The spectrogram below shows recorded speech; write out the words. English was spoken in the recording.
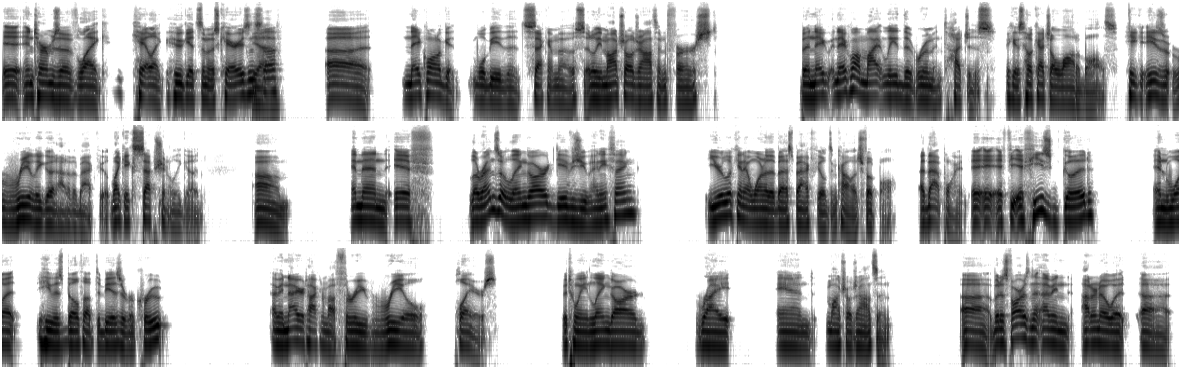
in terms of like like who gets the most carries and Yeah. stuff. Uh, Nay'Quan will get will be the second most. It'll be Montrell Johnson first, but Na- Nay'Quan might lead the room in touches because he'll catch a lot of balls. He he's really good out of the backfield, like exceptionally good. Um, and then if Lorenzo Lingard gives you anything, you're looking at one of the best backfields in college football. At that point, if if he's good and what he was built up to be as a recruit, I mean, now you're talking about three real players between Lingard, Wright, and Montrell Johnson. Uh, but as far as I mean, I don't know what uh,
